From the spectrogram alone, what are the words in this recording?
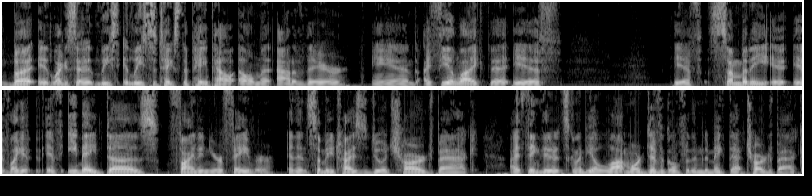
but it like I said, at least at least it takes the PayPal element out of there, and I feel like that if if somebody if, like if, if eBay does find in your favor, and then somebody tries to do a chargeback, I think that it's going to be a lot more difficult for them to make that chargeback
